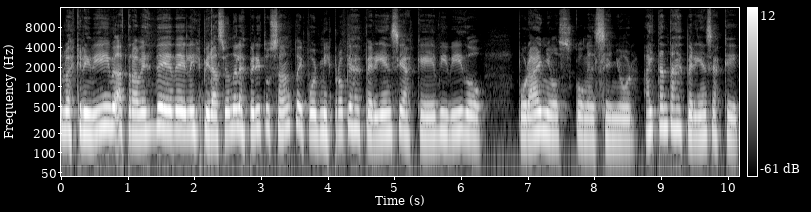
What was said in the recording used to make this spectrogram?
lo escribí a través de, la inspiración del Espíritu Santo y por mis propias experiencias que he vivido por años con el Señor. Hay tantas experiencias que,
